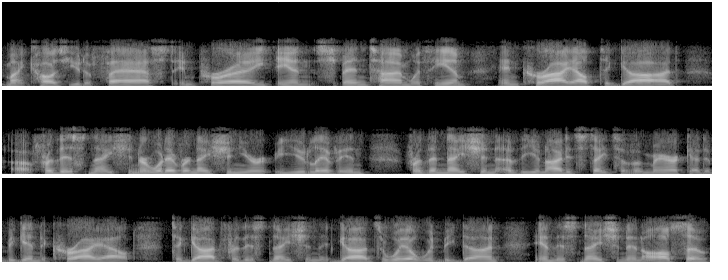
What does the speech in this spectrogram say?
Might cause you to fast and pray and spend time with Him and cry out to God uh, for this nation or whatever nation you you live in, for the nation of the United States of America to begin to cry out to God for this nation, that God's will would be done in this nation, and also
